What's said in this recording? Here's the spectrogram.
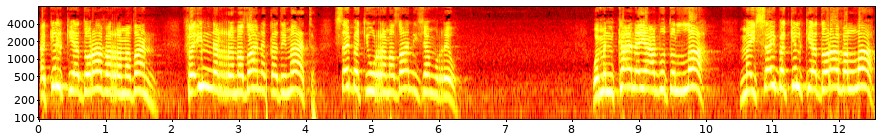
aquele que adorava Ramadã فإن الرمضان قد مات saiba que o Ramadã já morreu ومن كان يعبد الله mas saiba aquele que adorava Allah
